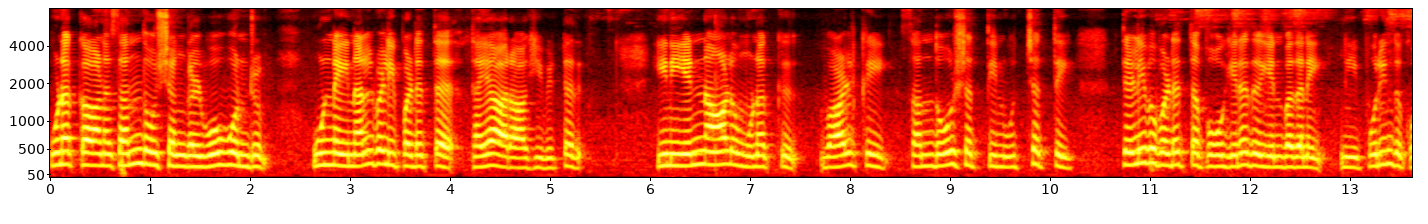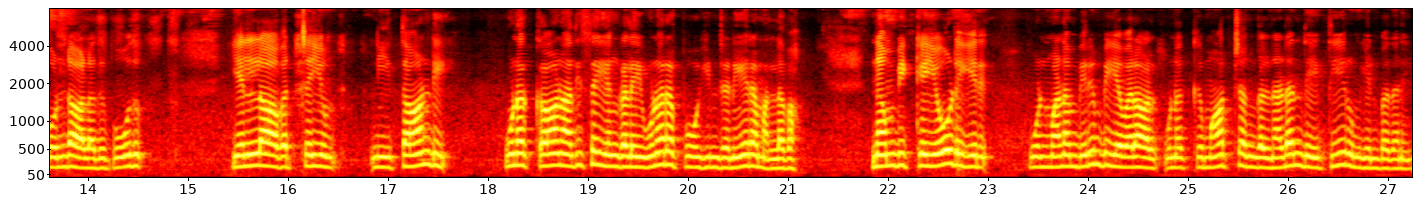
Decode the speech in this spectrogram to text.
உனக்கான சந்தோஷங்கள் ஒவ்வொன்றும் உன்னை நல்வழிப்படுத்த தயாராகிவிட்டது. இனி என்னாலும் உனக்கு வாழ்க்கை சந்தோஷத்தின் உச்சத்தை தெளிவுபடுத்த போகிறது என்பதனை நீ புரிந்து கொண்டால் அது போதும். எல்லாவற்றையும் நீ தாண்டி உனக்கான அதிசயங்களை உணரப்போகின்ற நேரம் அல்லவா? நம்பிக்கையோடு இரு. உன் மனம் விரும்பியவரால் உனக்கு மாற்றங்கள் நடந்தே தீரும் என்பதனை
